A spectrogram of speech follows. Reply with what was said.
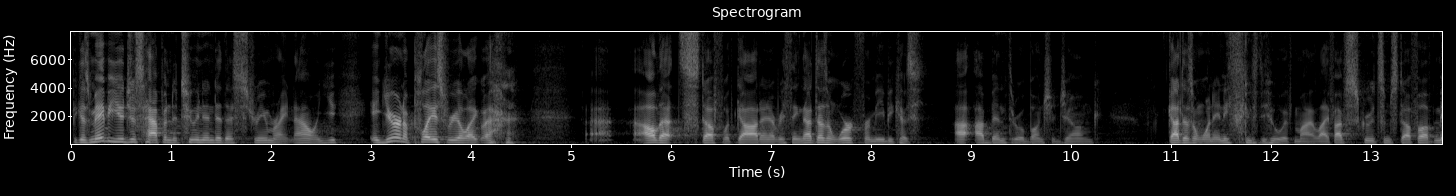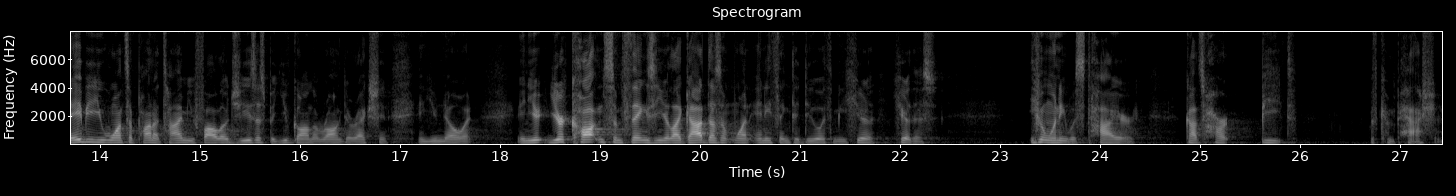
because maybe you just happen to tune into this stream right now and, you, and you're in a place where you're like, ah, all that stuff with God and everything, that doesn't work for me because I, I've been through a bunch of junk. God doesn't want anything to do with my life. I've screwed some stuff up. Maybe you once upon a time you followed Jesus, but you've gone the wrong direction and you know it. And you're caught in some things and you're like, God doesn't want anything to do with me. Hear, hear this. Even when he was tired, God's heart beat with compassion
